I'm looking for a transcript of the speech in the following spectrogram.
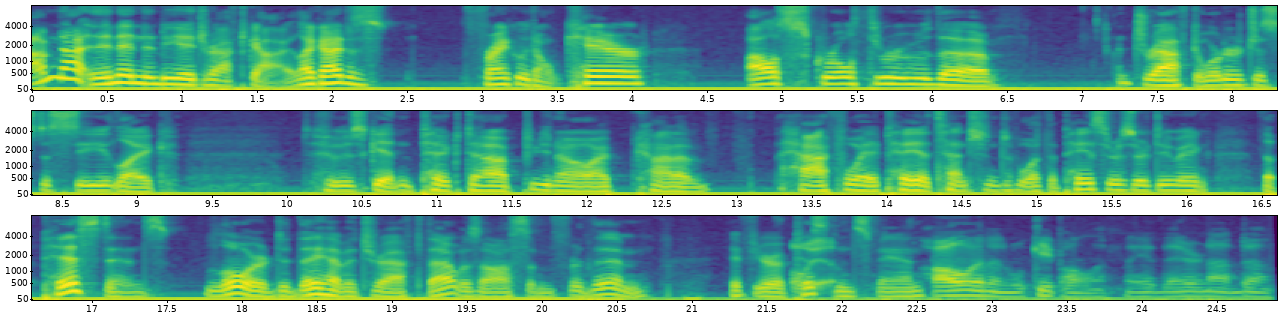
I'm not an NBA draft guy. Like I just frankly don't care. I'll scroll through the draft order just to see like who's getting picked up. You know, I kind of halfway pay attention to what the Pacers are doing. The Pistons, Lord, did they have a draft? That was awesome for them. If you're a Oh, yeah. Pistons fan, Hauling and we'll keep hauling. They, they're not done.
